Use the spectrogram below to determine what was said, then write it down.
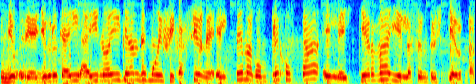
Yo, yo creo que ahí ahí no hay grandes modificaciones el tema complejo está en la izquierda y en la centroizquierda,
